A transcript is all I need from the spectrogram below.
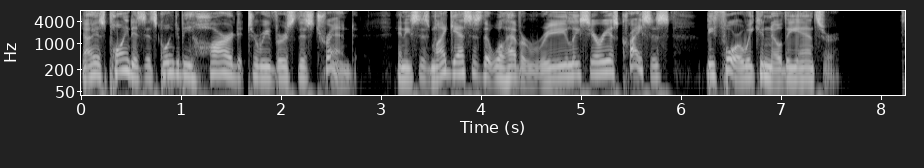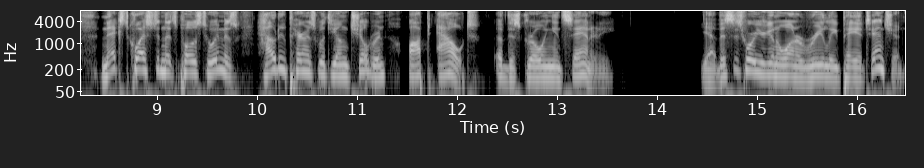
Now, his point is it's going to be hard to reverse this trend. And he says, My guess is that we'll have a really serious crisis before we can know the answer. Next question that's posed to him is How do parents with young children opt out of this growing insanity? Yeah, this is where you're going to want to really pay attention.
